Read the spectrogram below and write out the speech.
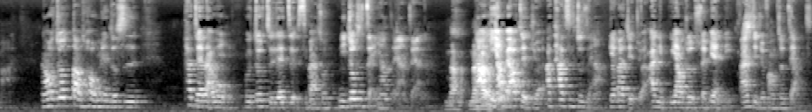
嘛？然后就到后面就是。他直接来问我，我就直接直直白说，你就是怎样怎样怎样的。那那然后你要不要解决啊？他是就怎样？你要不要解决啊？你不要就是随便你，反正解决方式就这样子。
